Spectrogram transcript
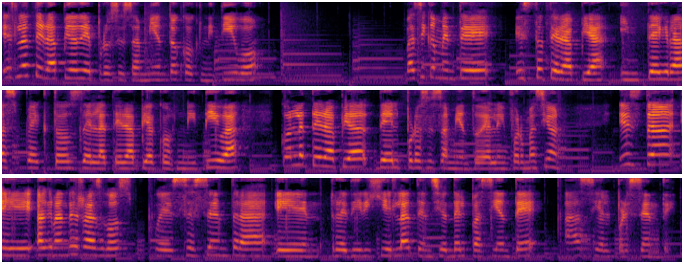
Es la terapia de procesamiento cognitivo. Básicamente esta terapia integra aspectos de la terapia cognitiva con la terapia del procesamiento de la información. Esta, eh, a grandes rasgos, pues se centra en redirigir la atención del paciente hacia el presente.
